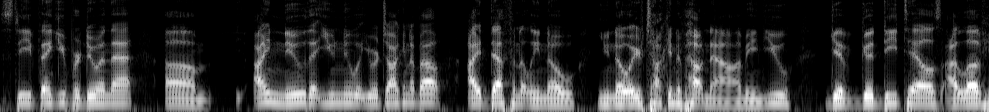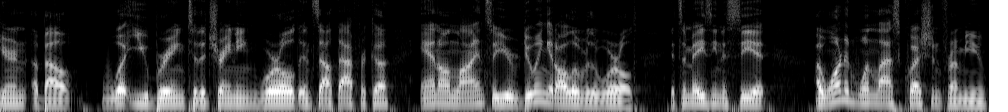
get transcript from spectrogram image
Steve, thank you for doing that. Um, I knew that you knew what you were talking about. I definitely know you know what you're talking about now. I mean, you give good details. I love hearing about what you bring to the training world in South Africa and online. So you're doing it all over the world. It's amazing to see it. I wanted one last question from you.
